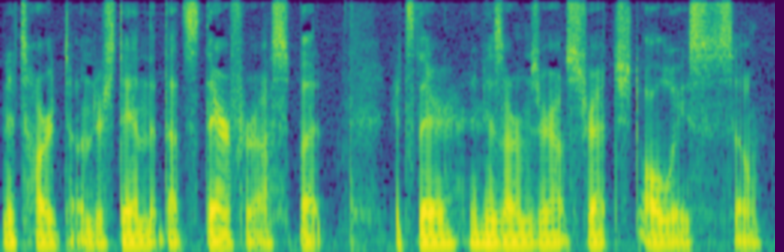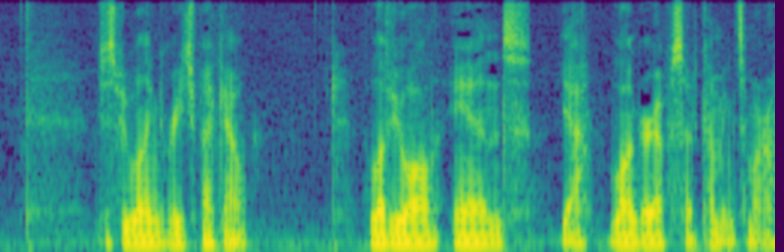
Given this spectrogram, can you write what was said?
And it's hard to understand that that's there for us. But it's there and his arms are outstretched always. So just be willing to reach back out. I love you all. And yeah, longer episode coming tomorrow.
